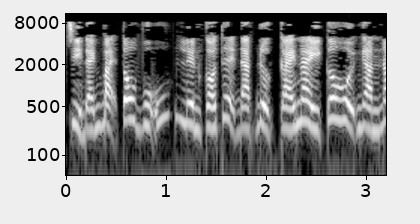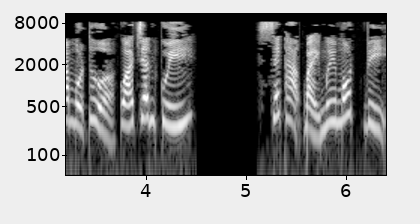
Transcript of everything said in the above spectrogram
Chỉ đánh bại Tô Vũ, liền có thể đạt được cái này cơ hội ngàn năm một thửa, quá chân quý. Xếp hạng 71 vị.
